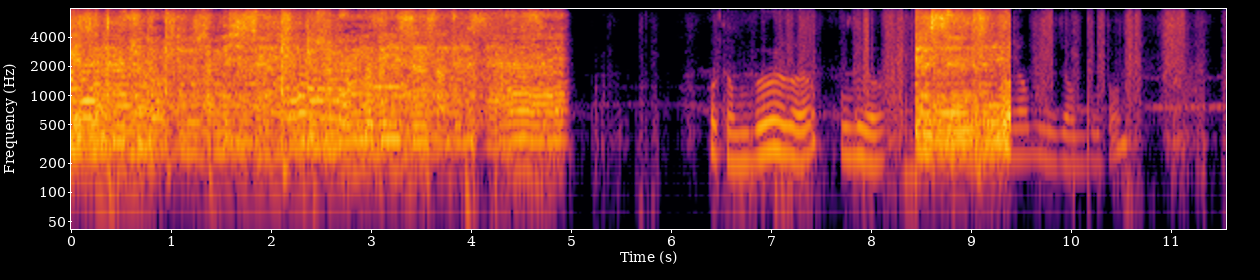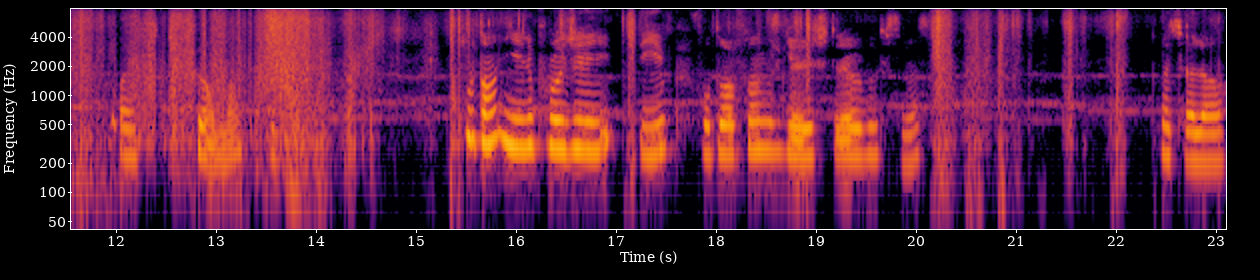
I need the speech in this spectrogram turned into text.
Gecenin üçü dördü sen beşisin Gözümün bebeğisin sen delisin Bakın böyle oluyor. Delisin Yapmayacağım buradan. Ay çıkıyorum ben. Buradan yeni proje deyip fotoğraflarınızı geliştirebilirsiniz. Mesela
